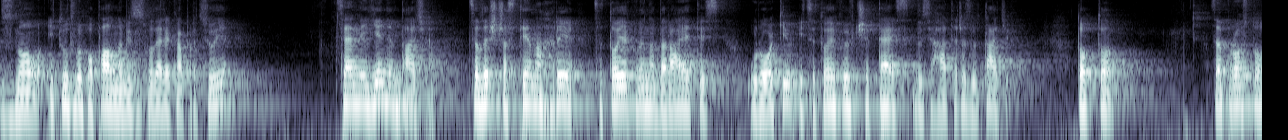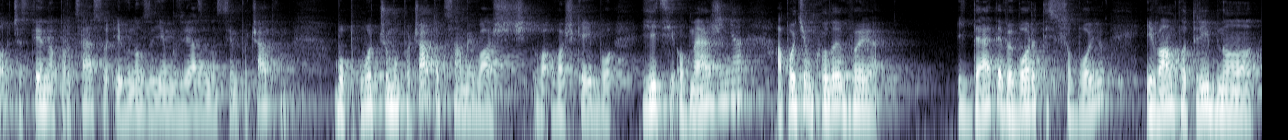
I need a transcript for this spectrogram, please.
знову, і тут ви попали на бізнес-модель, яка працює, це не є невдача. Це лише частина гри, це то, як ви набираєтесь уроків, і це то, як ви вчитесь досягати результатів. Тобто це просто частина процесу, і воно взаємозв'язано з цим початком. Бо от чому початок самий важ, важкий, бо є ці обмеження, а потім, коли ви йдете, ви боретесь з собою, і вам потрібно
